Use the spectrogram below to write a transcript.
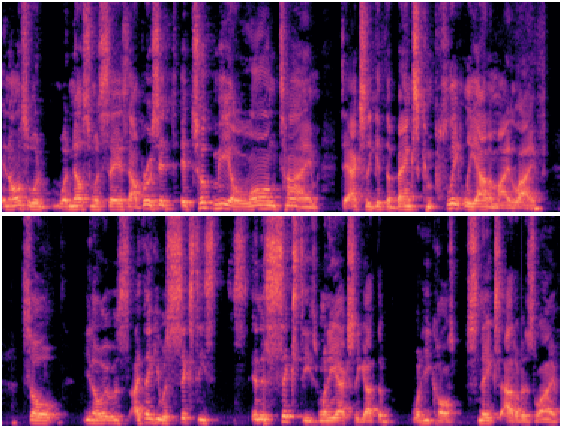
and also what, what Nelson would say is now, Bruce, it, it took me a long time to actually get the banks completely out of my life. So, you know, it was, I think he was 60s in his 60s when he actually got the, what he calls snakes out of his life.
